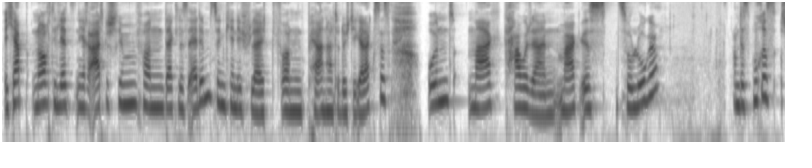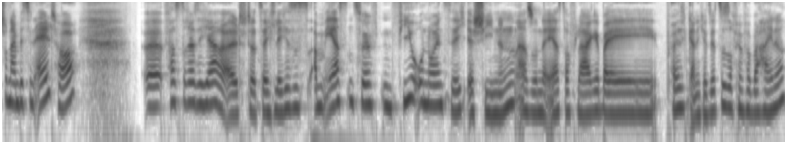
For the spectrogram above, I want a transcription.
ich habe noch die letzten ihrer Art geschrieben von Douglas Adams, den kennt ihr vielleicht von Per Anhalter durch die Galaxis, und Mark Cowardine. Mark ist Zoologe und das Buch ist schon ein bisschen älter. Äh, fast 30 Jahre alt tatsächlich. Es ist am 1.12.94 erschienen, also in der Erstauflage bei, weiß ich gar nicht, also jetzt ist es auf jeden Fall bei Heine.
